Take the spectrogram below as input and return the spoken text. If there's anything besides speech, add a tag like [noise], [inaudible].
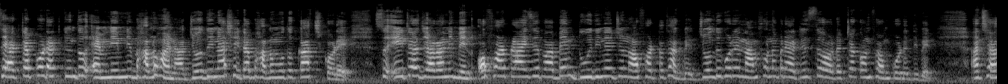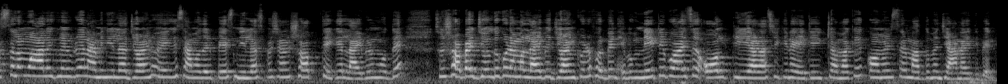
সে একটা প্রোডাক্ট কিন্তু এমনি এমনি ভালো হয় না। যদি না, সেটা ভালো মতো কাজ করে। সো এটা যারা নেবেন অফার প্রাইজে পাবেন, দুই দিনের জন্য অফারটা থাকবে। জলদি করে নাম ফোন নাম্বার অ্যাড্রেস অর্ডারটা কনফার্ম করে দিবেন। আচ্ছা আসসালামু আলাইকুম এভরিওয়ান আমি নীলা জয়েন হয়ে গেছি আমাদের পেজ নীলা স্পেশাল সব থেকে লাইভের মধ্যে। সো সবাই জলদি করে আমার লাইভে জয়েন করে ফেলবেন এবং নেটে ভয়েসে অল ক্লিয়ার আছে কিনা, এটা একটু আমাকে কমেন্টসের মাধ্যমে জানাই দিবেন।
